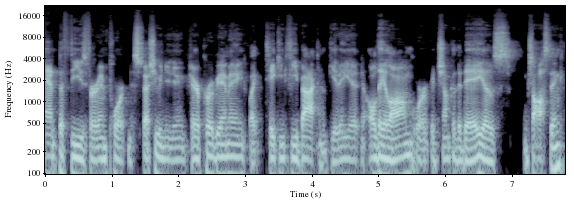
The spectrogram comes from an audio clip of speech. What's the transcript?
empathy is very important, especially when you're doing pair programming, like taking feedback and giving it all day long or a good chunk of the day is exhausting.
